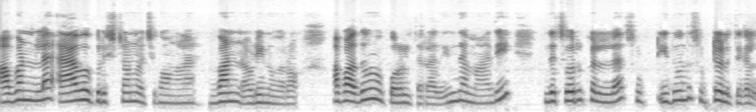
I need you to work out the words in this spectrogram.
அவனில் ஆவ பிரிச்சிட்டோம்னு வச்சுக்கோங்களேன். வன் அப்படின்னு வரும். அப்போ அதுவும் பொருள் தராது. இந்த மாதிரி இந்த சொற்களில் சுட் இது வந்து சுட்டெழுத்துக்கள்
